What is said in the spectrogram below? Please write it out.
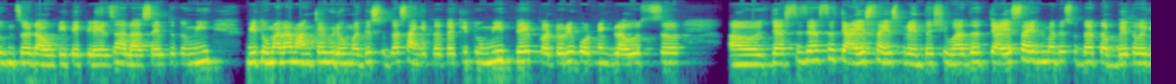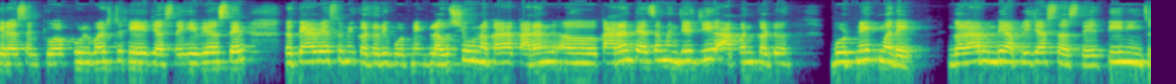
तुमचं डाऊट इथे क्लिअर झालं असेल. तर तुम्ही मी तुम्हाला मागच्या व्हिडिओमध्ये सुद्धा सांगितलं होतं की तुम्ही ते कटोरी बोटनेक ब्लाऊज जास्तीत जास्त चाळीस साईज पर्यंत शिवा जर चाळीस साईजमध्ये सुद्धा तब्येत वगैरे असेल किंवा फुल बस्ट हे जास्त हेवी असेल तर त्यावेळेस तुम्ही कटोरी बोटनेक ब्लाऊज शिवू नका. कारण कारण त्याचं म्हणजे जी आपण कट बोटनेकमध्ये गळा रुंदी आपली जास्त असते. तीन इंच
